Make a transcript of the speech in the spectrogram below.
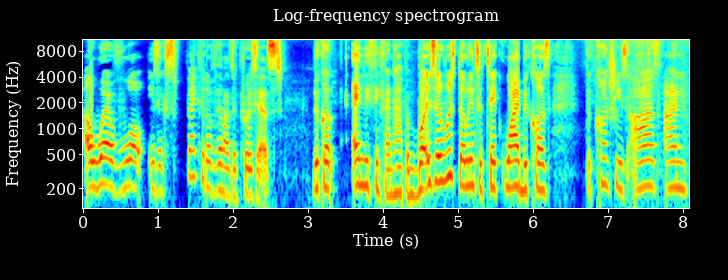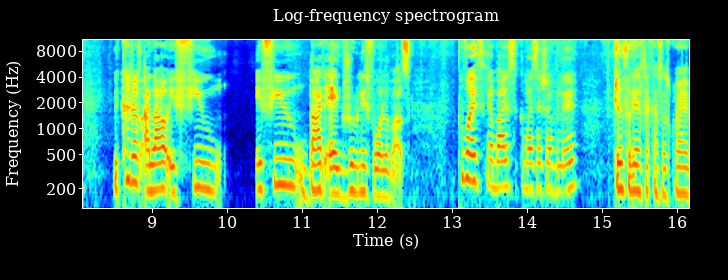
aware of what is expected of them as a protest because anything can happen. But it's a risk they're willing to take. Why? Because the country is ours and we can't just allow a few a few bad eggs ruin it for all of us. Put what you think about this in the comment section below. Don't forget to like and subscribe.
